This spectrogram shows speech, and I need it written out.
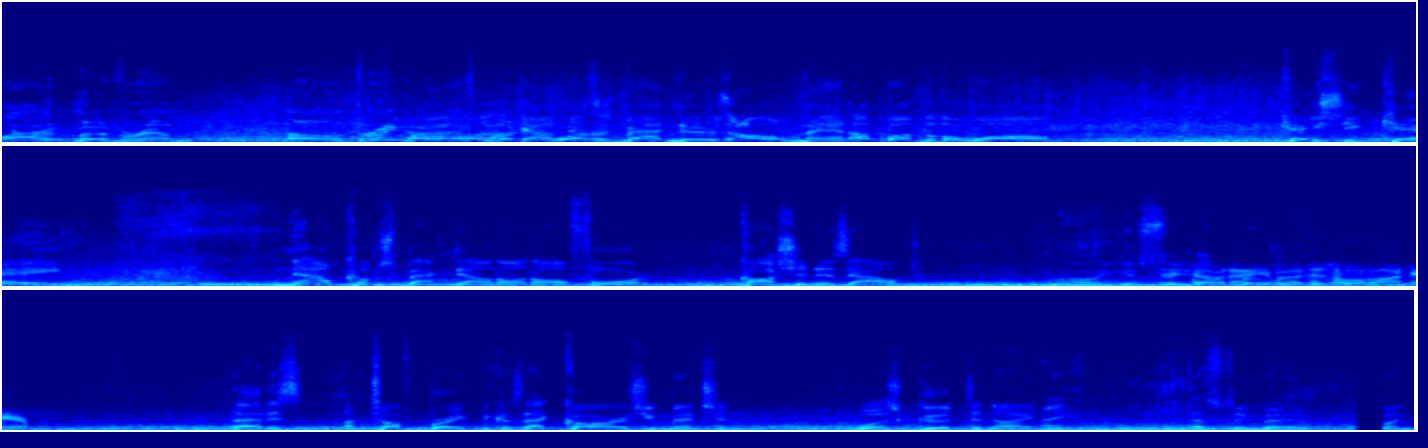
wide. Move around. Oh, three wide. Oh, look out, gonna this is bad news. Oh, man, up under the wall. Kasey Kahne now comes back down on all four. Caution is out. Oh, you can see that. Coming at you, bud. Just hold on here. That is a tough break because that car, as you mentioned, was good tonight. Man, that's too bad. When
